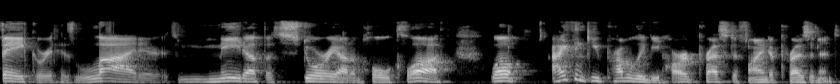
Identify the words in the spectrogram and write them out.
fake or it has lied or it's made up a story out of whole cloth. Well, I think you'd probably be hard pressed to find a president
